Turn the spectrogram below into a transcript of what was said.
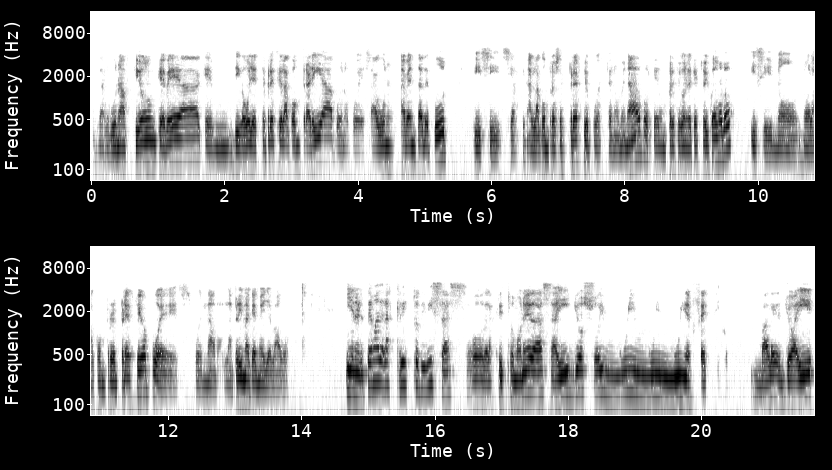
De alguna opción que vea, que diga, oye, este precio la compraría, bueno, pues hago una venta de put y si, si al final la compro ese precio, pues fenomenal, porque es un precio con el que estoy cómodo, y si no, no la compro el precio, pues, pues nada, la prima que me he llevado. Y en el tema de las criptodivisas o de las criptomonedas, ahí yo soy muy, muy, muy escéptico, ¿vale? Yo ahí,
